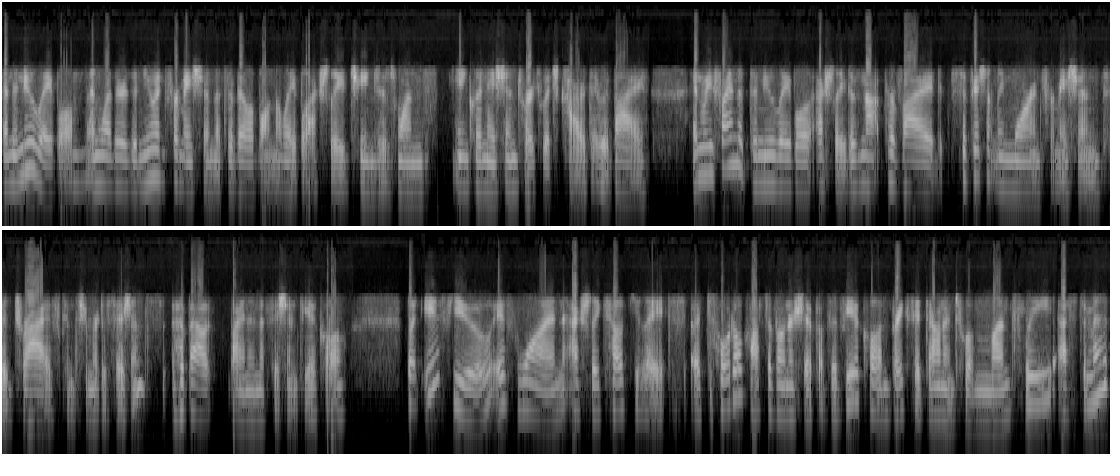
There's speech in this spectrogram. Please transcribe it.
and the new label, and whether the new information that's available on the label actually changes one's inclination towards which car they would buy. And we find that the new label actually does not provide sufficiently more information to drive consumer decisions about buying an efficient vehicle. But if you, if one actually calculates a total cost of ownership of the vehicle and breaks it down into a monthly estimate,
